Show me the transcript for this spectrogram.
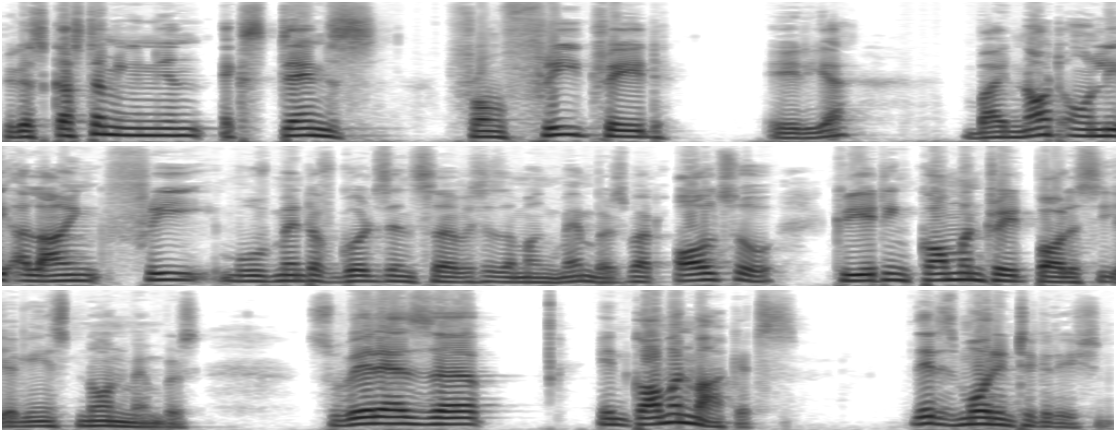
because custom union extends from free trade area by not only allowing free movement of goods and services among members but also creating common trade policy against non-members. So whereas uh, in common markets there is more integration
